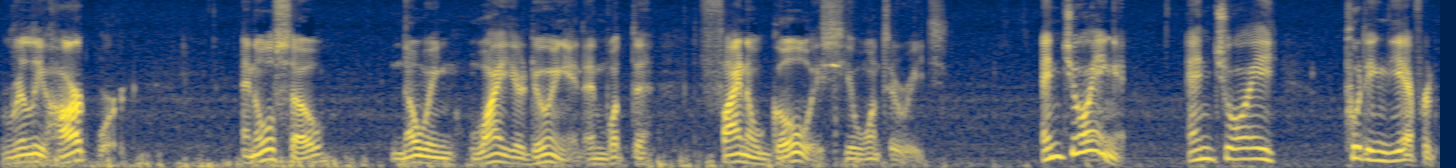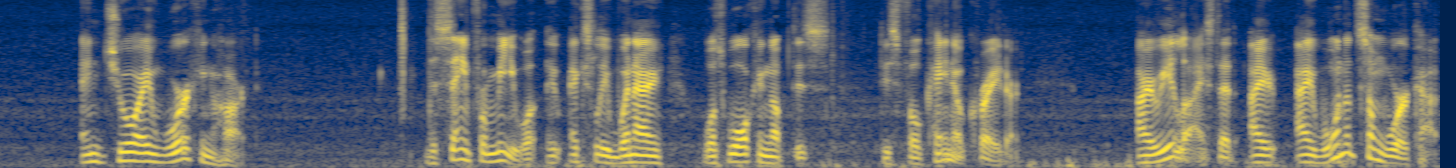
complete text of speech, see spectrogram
really hard work. And also knowing why you're doing it and what the final goal is you want to reach. Enjoying it. Enjoy putting the effort. Enjoy working hard. The same for me. Well, actually, when I was walking up this, this volcano crater, I realized that I, I wanted some workout.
